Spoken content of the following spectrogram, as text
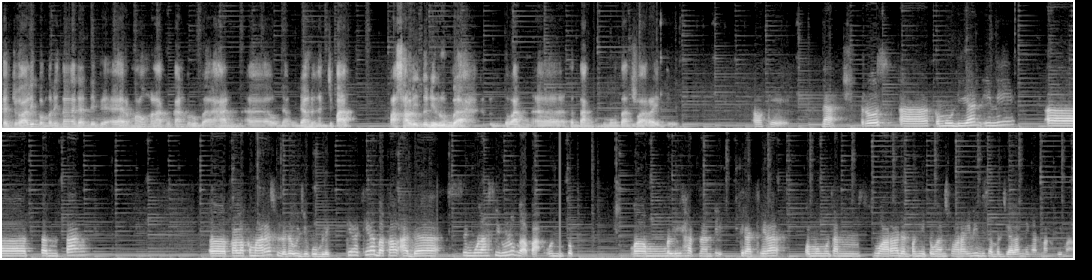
kecuali pemerintah dan DPR mau melakukan perubahan eh, undang-undang uh, dengan cepat. Pasal itu dirubah ketentuan uh, tentang pemungutan suara itu. Oke. Nah, terus uh, kemudian ini uh, tentang uh, kalau kemarin sudah ada uji publik, kira-kira bakal ada simulasi dulu nggak Pak untuk melihat nanti kira-kira pemungutan suara dan penghitungan suara ini bisa berjalan dengan maksimal?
